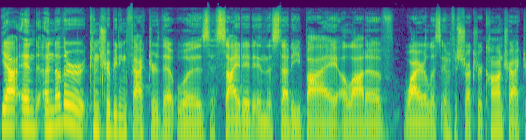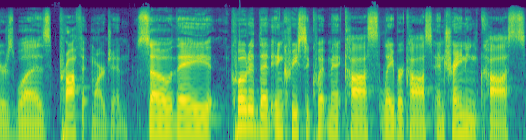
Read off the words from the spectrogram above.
Yeah, and another contributing factor that was cited in the study by a lot of wireless infrastructure contractors was profit margin. So they quoted that increased equipment costs, labor costs, and training costs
